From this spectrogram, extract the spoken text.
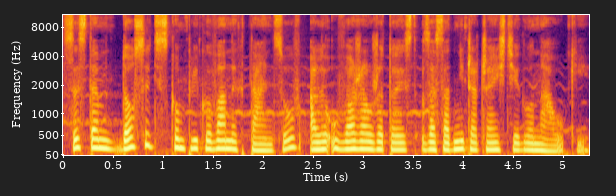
system dosyć skomplikowanych tańców, ale uważał, że to jest zasadnicza część jego nauki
